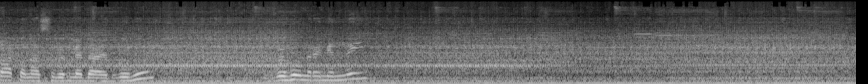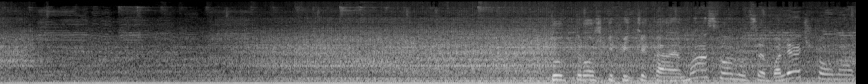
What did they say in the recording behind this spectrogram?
Отак у нас виглядає двигун. Двигун ремінний. Тут трошки підтікає масло, ну це болячка у нас.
